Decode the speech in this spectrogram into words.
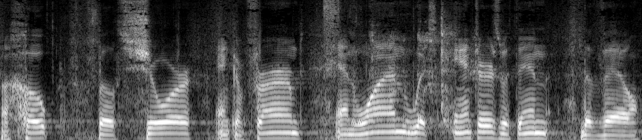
a hope both sure and confirmed, and one which enters within the veil.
